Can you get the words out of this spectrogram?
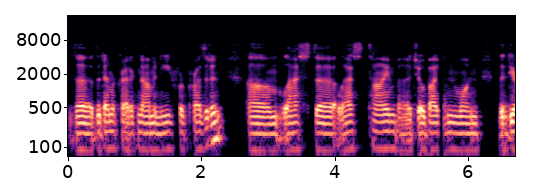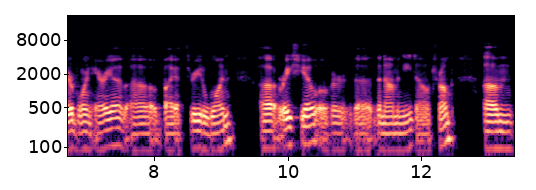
the the Democratic nominee for president. Um, last uh, last time, uh, Joe Biden won the Dearborn area uh, by a three to one uh, ratio over the the nominee Donald Trump. Um,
